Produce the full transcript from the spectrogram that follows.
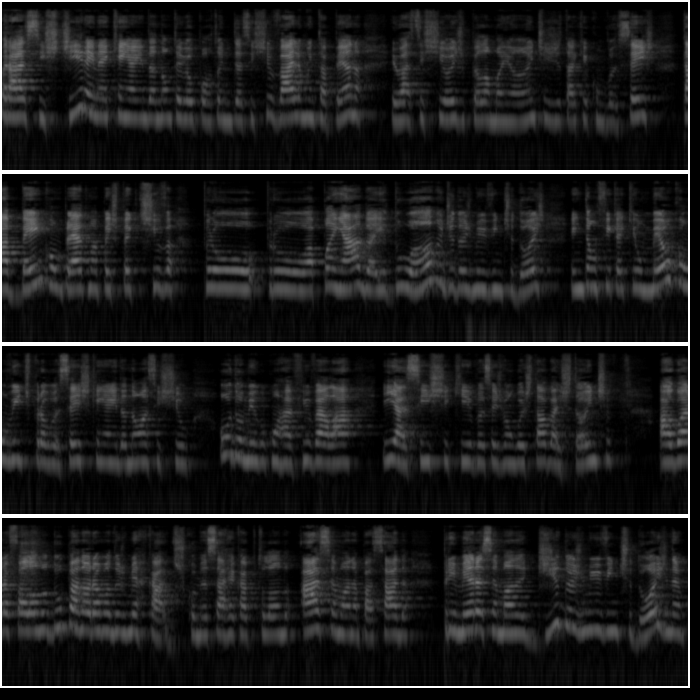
para assistirem, né? Quem ainda não teve a oportunidade de assistir, vale muito a pena. Eu assisti hoje pela manhã antes de estar aqui com vocês. Tá bem completo, uma perspectiva pro, pro apanhado aí do ano de 2022. Então fica aqui o meu convite para vocês, quem ainda não assistiu o Domingo com o Rafi, vai lá e assiste que vocês vão gostar bastante. Agora falando do panorama dos mercados, começar recapitulando a semana passada, primeira semana de 2022, né?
